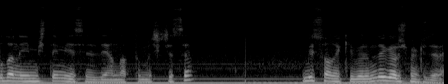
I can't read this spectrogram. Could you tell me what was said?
bu da neymiş demeyesiniz diye anlattım açıkçası. Bir sonraki bölümde görüşmek üzere.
